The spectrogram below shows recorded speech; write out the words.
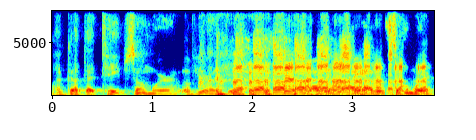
I've got that tape somewhere of your idea. I, have it, I have it somewhere.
